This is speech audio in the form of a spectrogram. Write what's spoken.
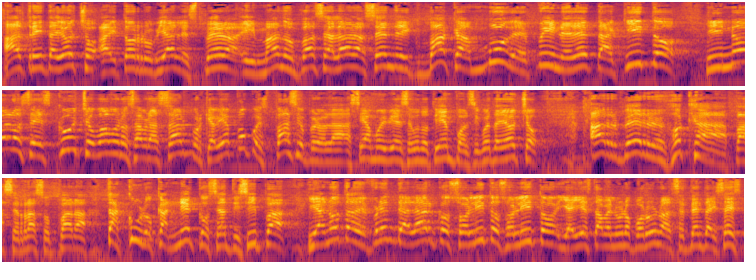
Al 38, Aitor Rubial espera y manda un pase a Lara Sendrick. Bacambú define de taquito. Y no los escucho, vámonos a abrazar porque había poco espacio, pero la hacía muy bien segundo tiempo. Al 58, Arber Hoka, pase raso para Takuro Kaneko, se anticipa y anota de frente al arco, solito, solito. Y ahí estaba el uno por uno al 76.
